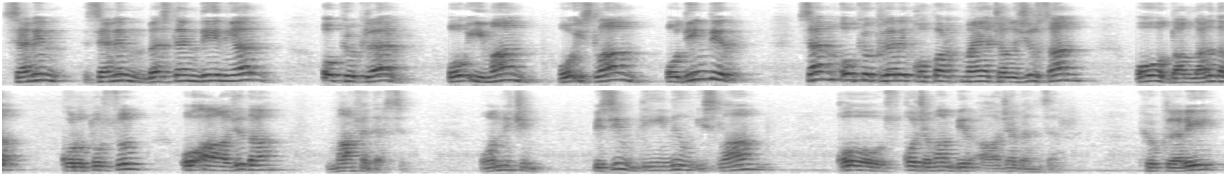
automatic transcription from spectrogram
Senin senin beslendiğin yer o kökler, o iman, o İslam, o dindir. Sen o kökleri kopartmaya çalışırsan o dalları da kurutursun, o ağacı da mahvedersin. Onun için bizim dini İslam kocaman bir ağaca benzer. Kökleri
